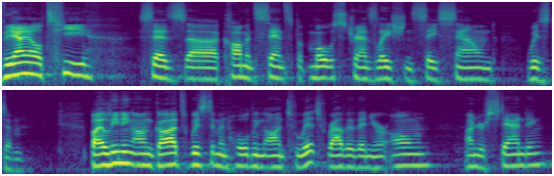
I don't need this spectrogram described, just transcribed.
The NLT says uh, common sense, but most translations say sound wisdom. By leaning on God's wisdom and holding on to it rather than your own understanding,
